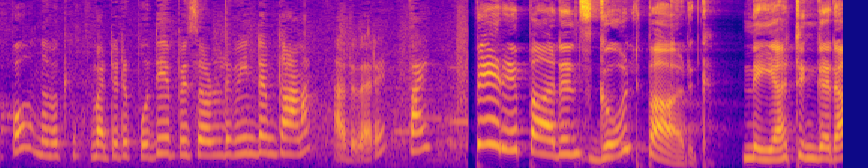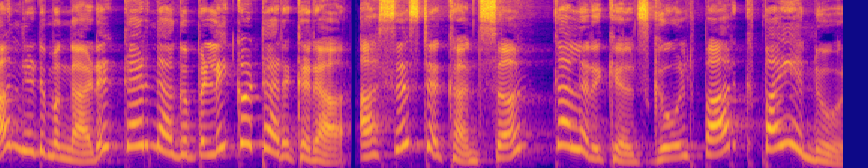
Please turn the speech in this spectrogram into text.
അപ്പോൾ നമുക്ക് മറ്റൊരു പുതിയ എപ്പിസോഡിൽ വീണ്ടും കാണാം. അതുവരെ ബൈ പേരെ പാരൻസ് gold park Neyyattinkara Nedumangad Karunagappally Kottarakkara a sister concern കലറിക്കൽസ് ഗോൾഡ് പാർക്ക് പയ്യന്നൂർ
